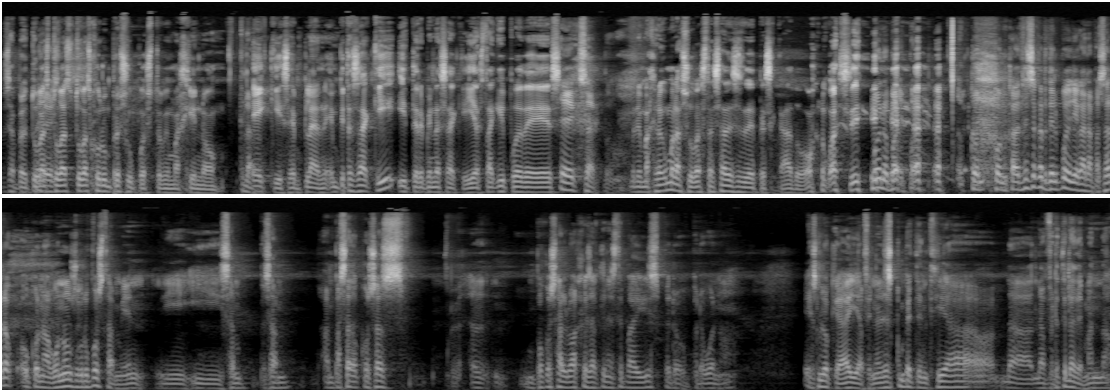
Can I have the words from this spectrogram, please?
O sea, pero tú, pero vas, tú, vas, tú vas con un presupuesto, me imagino. Claro. X, en plan, empiezas aquí y terminas aquí. Y hasta aquí puedes. Exacto. Me lo imagino como la subasta esa de pescado o algo así. Bueno, pues, con, con cabezas de cartel puede llegar a pasar, o con algunos grupos también. Y, y se, han, se han, han, pasado cosas un poco salvajes aquí en este país, pero, pero bueno. Es lo que hay, al final es competencia la, la, oferta y la demanda.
